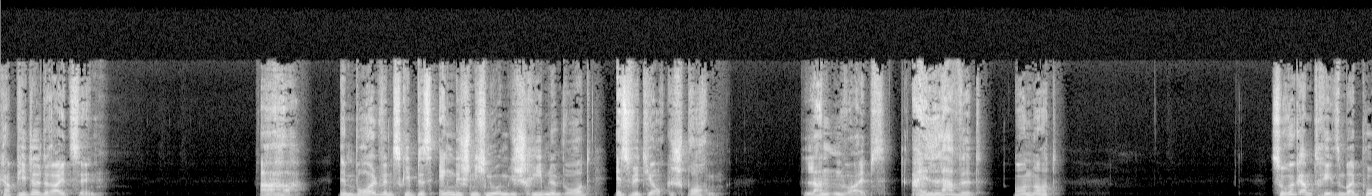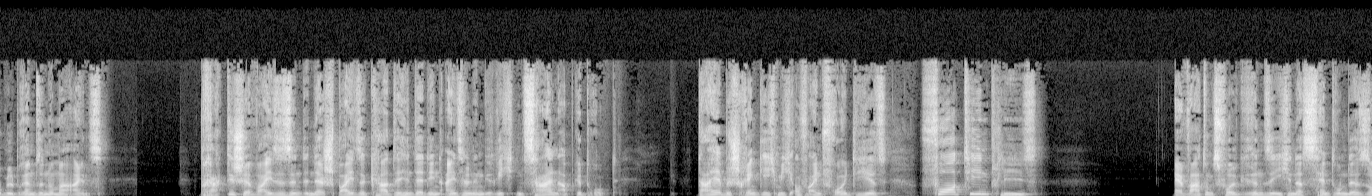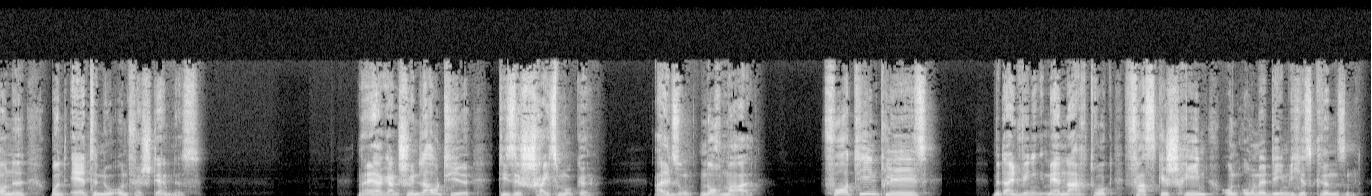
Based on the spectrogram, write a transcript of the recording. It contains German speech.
Kapitel 13 Aha, im Baldwins gibt es Englisch nicht nur im geschriebenen Wort, es wird hier auch gesprochen. London Vibes. I love it. Or not? Zurück am Tresen bei Popelbremse Nummer 1. Praktischerweise sind in der Speisekarte hinter den einzelnen Gerichten Zahlen abgedruckt. Daher beschränke ich mich auf ein freundliches 14, please. Erwartungsvoll grinse ich in das Zentrum der Sonne und ernte nur Unverständnis. Naja, ganz schön laut hier, diese Scheißmucke. Also, nochmal. 14, please. Mit ein wenig mehr Nachdruck, fast geschrien und ohne dämliches Grinsen.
